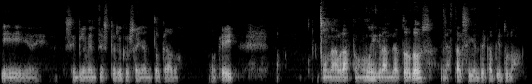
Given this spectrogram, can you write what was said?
y simplemente espero que os hayan tocado. ¿Ok? Un abrazo muy grande a todos y hasta el siguiente capítulo.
